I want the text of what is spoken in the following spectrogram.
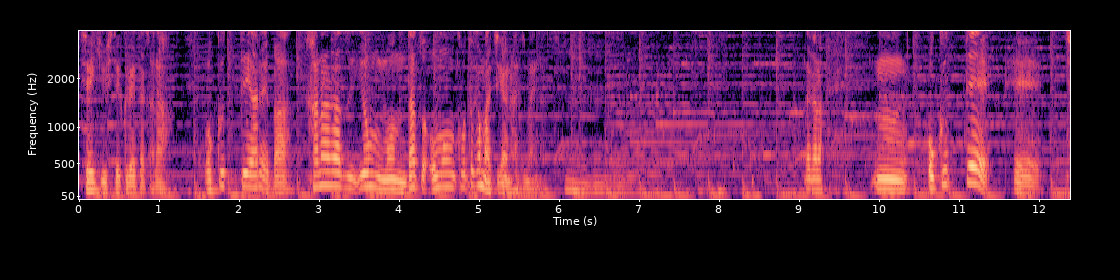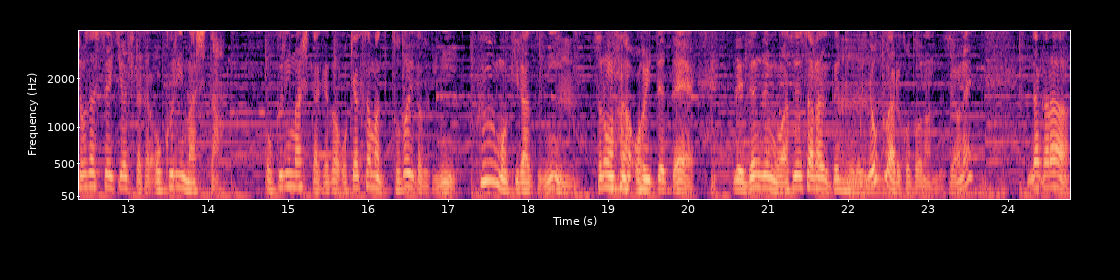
請求してくれたから送ってやれば必ず読むもんだと思うことが間違いの始まりなんですよ。うんうんだからうん送って、えー小冊子請求が来たから送りました送りましたけどお客様に届いた時に封も切らずに、うん。そのまま置いててで全然もう忘れ去られてってことうん。でよくあることなんですよね。だから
